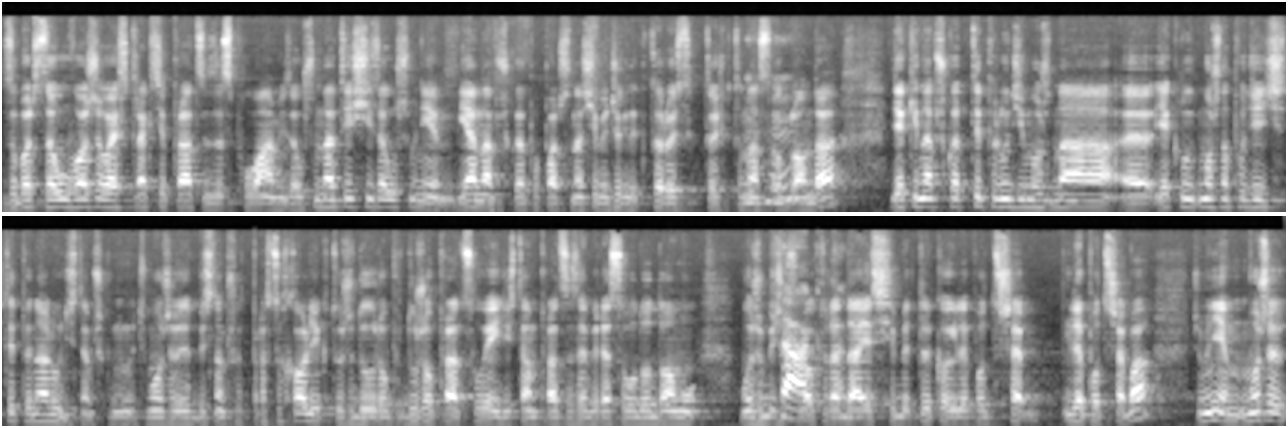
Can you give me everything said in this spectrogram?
zobacz, zauważyłaś w trakcie pracy z zespołami, załóżmy, nawet jeśli załóżmy, nie wiem, ja na przykład popatrzę na siebie, czy ktoś, ktoś kto nas ogląda, jakie na przykład typy ludzi można, e, jak można podzielić typy na ludzi, na przykład czy może być na przykład pracocholik, który dużo, dużo pracuje i gdzieś tam pracę zabiera sobą do domu, może być Tak, osoba, która tak. daje z siebie tylko ile, ile potrzeba, czy nie wiem, może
